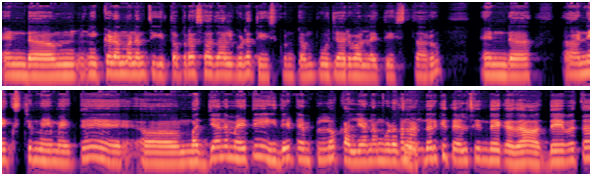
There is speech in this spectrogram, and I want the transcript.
అండ్ ఇక్కడ మనం తీర్థప్రసాదాలు కూడా తీసుకుంటాం. పూజారి వాళ్ళు అయితే ఇస్తారు. అండ్ నెక్స్ట్ మేమైతే మధ్యాహ్నం అయితే ఇదే టెంపుల్లో కళ్యాణం కూడా అందరికీ తెలిసిందే కదా దేవతా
